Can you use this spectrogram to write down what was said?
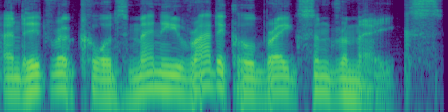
and it records many radical breaks and remakes.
